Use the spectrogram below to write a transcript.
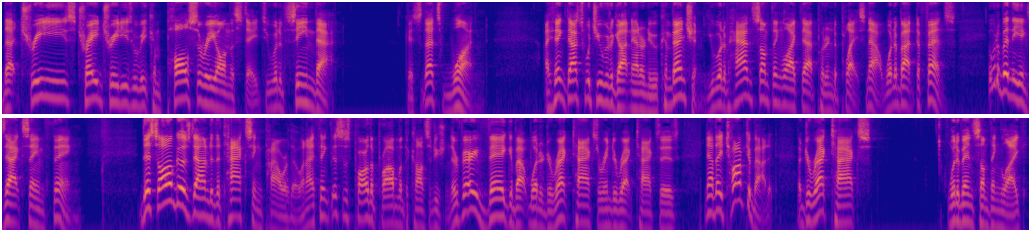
that treaties, trade treaties would be compulsory on the states. You would have seen that. Okay, so that's one. I think that's what you would have gotten at a new convention. You would have had something like that put into place. Now, what about defense? It would have been the exact same thing. This all goes down to the taxing power, though, and I think this is part of the problem with the Constitution. They're very vague about what a direct tax or indirect tax is. Now, they talked about it. A direct tax would have been something like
